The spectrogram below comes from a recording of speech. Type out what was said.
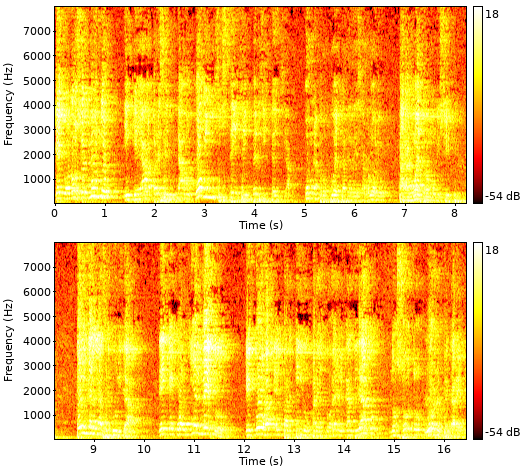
que conoce el mundo y que ha presentado con insistencia y persistencia una propuesta de desarrollo para nuestro municipio. Tengan la seguridad de que cualquier método que coja el partido para escoger el candidato, nosotros lo respetaremos.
